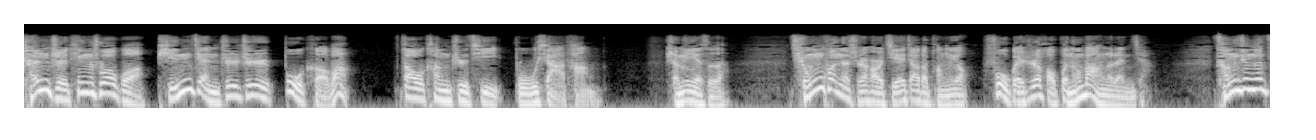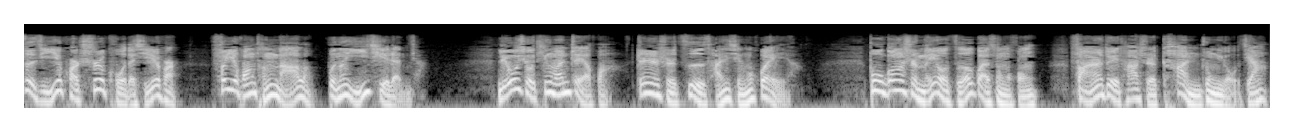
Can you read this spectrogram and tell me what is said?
臣只听说过贫贱之知不可忘，糟糠之妻不下堂，什么意思？穷困的时候结交的朋友，富贵之后不能忘了人家。曾经跟自己一块吃苦的媳妇儿，飞黄腾达了，不能遗弃人家。刘秀听完这话，真是自惭形秽呀！不光是没有责怪宋弘，反而对他是看重有加。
